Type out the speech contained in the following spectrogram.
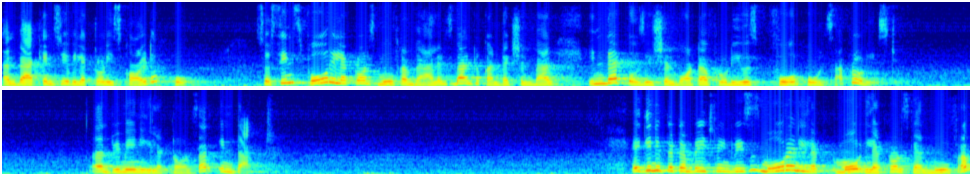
and vacancy of electron is called hole. So, since 4 electrons move from valence band to conduction band, in that position what are produced? 4 holes are produced and remaining electrons are intact. Again if the temperature increases more and elect more electrons can move from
